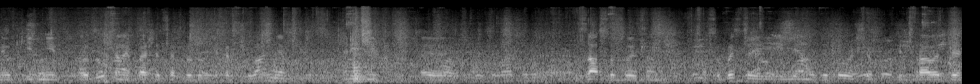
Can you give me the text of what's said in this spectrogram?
необхідні продукти. Найперше це продукти харчування, різні е, засоби там, особистої гігієни для того, щоб відправити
